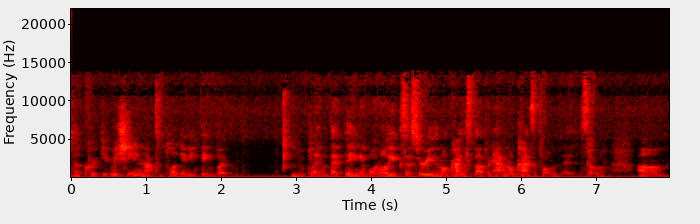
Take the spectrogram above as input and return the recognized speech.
the Cricut machine, not to plug anything, but we've been playing with that thing and bought all the accessories and all kinds of stuff and having all kinds of fun with it. So. Um,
